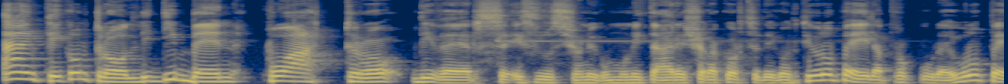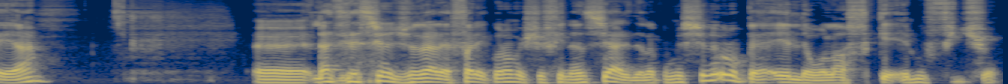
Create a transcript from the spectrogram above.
anche i controlli di ben quattro diverse istituzioni comunitarie, cioè la Corte dei Conti europei, la Procura europea, eh, la Direzione Generale Affari Economici e Finanziari della Commissione Europea e l'OLAF, che è l'ufficio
